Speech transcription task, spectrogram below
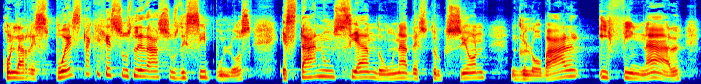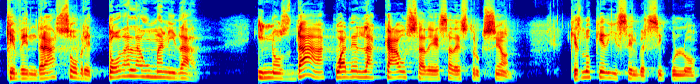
Con la respuesta que Jesús le da a sus discípulos, está anunciando una destrucción global y final que vendrá sobre toda la humanidad. Y nos da cuál es la causa de esa destrucción. ¿Qué es lo que dice el versículo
